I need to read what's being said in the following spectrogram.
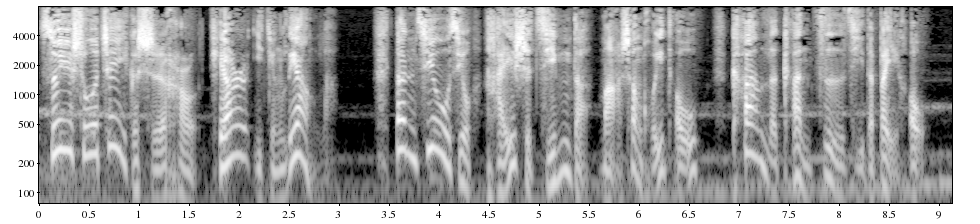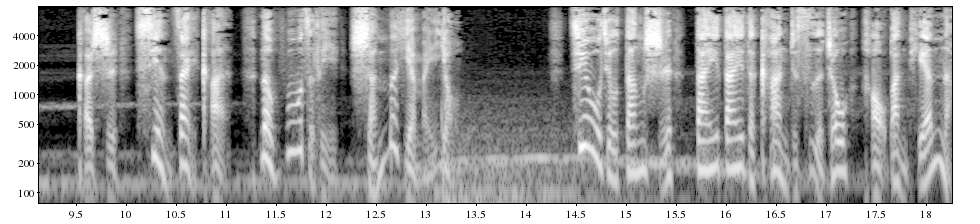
虽说这个时候天儿已经亮了，但舅舅还是惊的，马上回头看了看自己的背后。可是现在看，那屋子里什么也没有。舅舅当时呆呆的看着四周好半天呢，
